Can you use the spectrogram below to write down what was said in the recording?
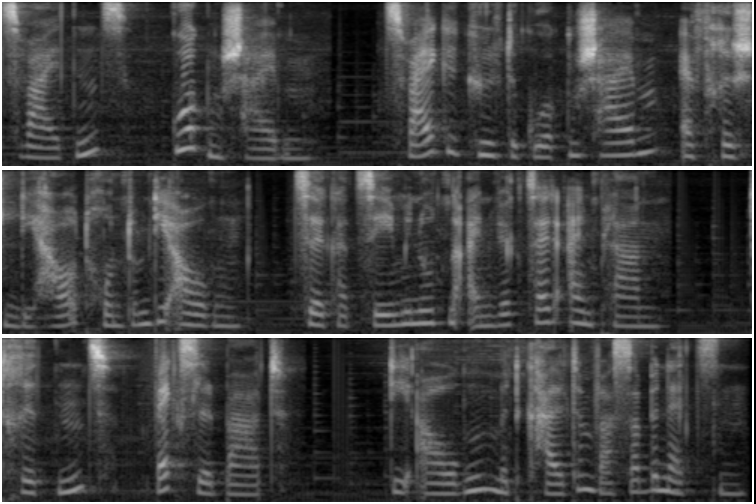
Zweitens Gurkenscheiben. Zwei gekühlte Gurkenscheiben erfrischen die Haut rund um die Augen. Circa 10 Minuten Einwirkzeit einplanen. Drittens Wechselbad die Augen mit kaltem Wasser benetzen.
